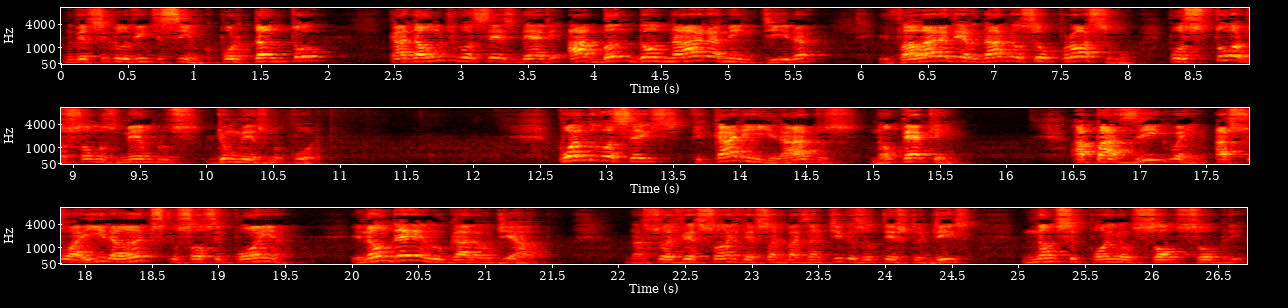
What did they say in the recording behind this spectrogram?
no versículo 25: Portanto, cada um de vocês deve abandonar a mentira e falar a verdade ao seu próximo, pois todos somos membros de um mesmo corpo. Quando vocês ficarem irados, não pequem apaziguem a sua ira antes que o sol se ponha e não deem lugar ao diabo. Nas suas versões, versões mais antigas, o texto diz: Não se ponha o sol sobre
